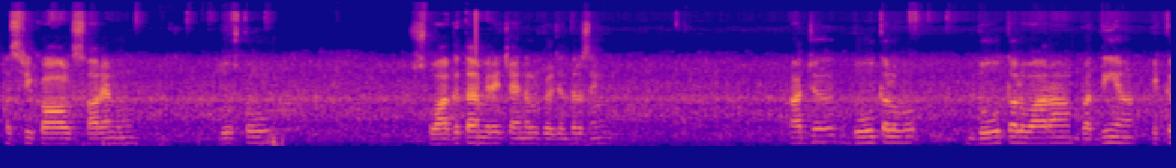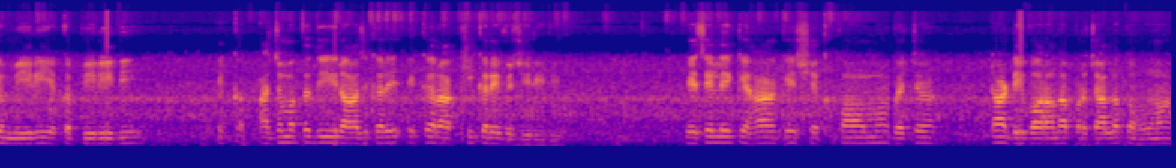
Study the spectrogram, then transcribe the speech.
ਸਤਿ ਸ਼੍ਰੀ ਅਕਾਲ ਸਾਰਿਆਂ ਨੂੰ। ਦੋਸਤੋ, ਸਵਾਗਤ ਹੈ ਮੇਰੇ ਚੈਨਲ ਬਲਜਿੰਦਰ ਸਿੰਘ। ਅੱਜ ਦੋ ਤਲਵ, ਦੋ ਤਲਵਾਰਾਂ ਵੱਧੀਆਂ, ਇੱਕ ਮੀਰੀ, ਇੱਕ ਪੀਰੀ ਦੀ, ਇੱਕ ਅਜਮਤ ਦੀ ਰਾਜ ਕਰੇ, ਇੱਕ ਰਾਖੀ ਕਰੇ ਵਜ਼ੀਰੀ ਦੀ। ਇਸੇ ਲਈ ਕਿਹਾ ਕਿ ਸਿੱਖ ਕੌਮ ਵਿੱਚ ਢਾਡੀ ਵਾਰਾਂ ਦਾ ਪ੍ਰਚਲਿਤ ਹੋਣਾ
